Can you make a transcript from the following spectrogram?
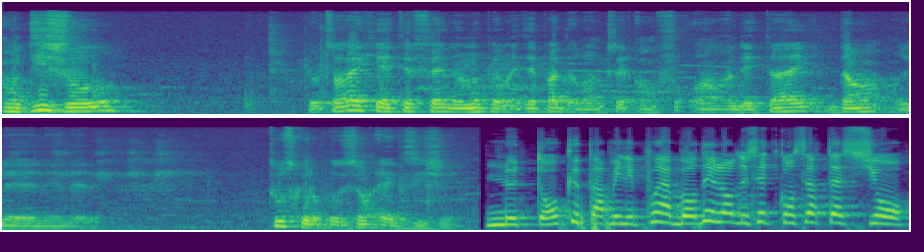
en 10 jours, le travail qui a été fait ne nous permettait pas de rentrer en, détail dans tout ce que l'opposition a exigé. Notons que parmi les points abordés lors de cette concertation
